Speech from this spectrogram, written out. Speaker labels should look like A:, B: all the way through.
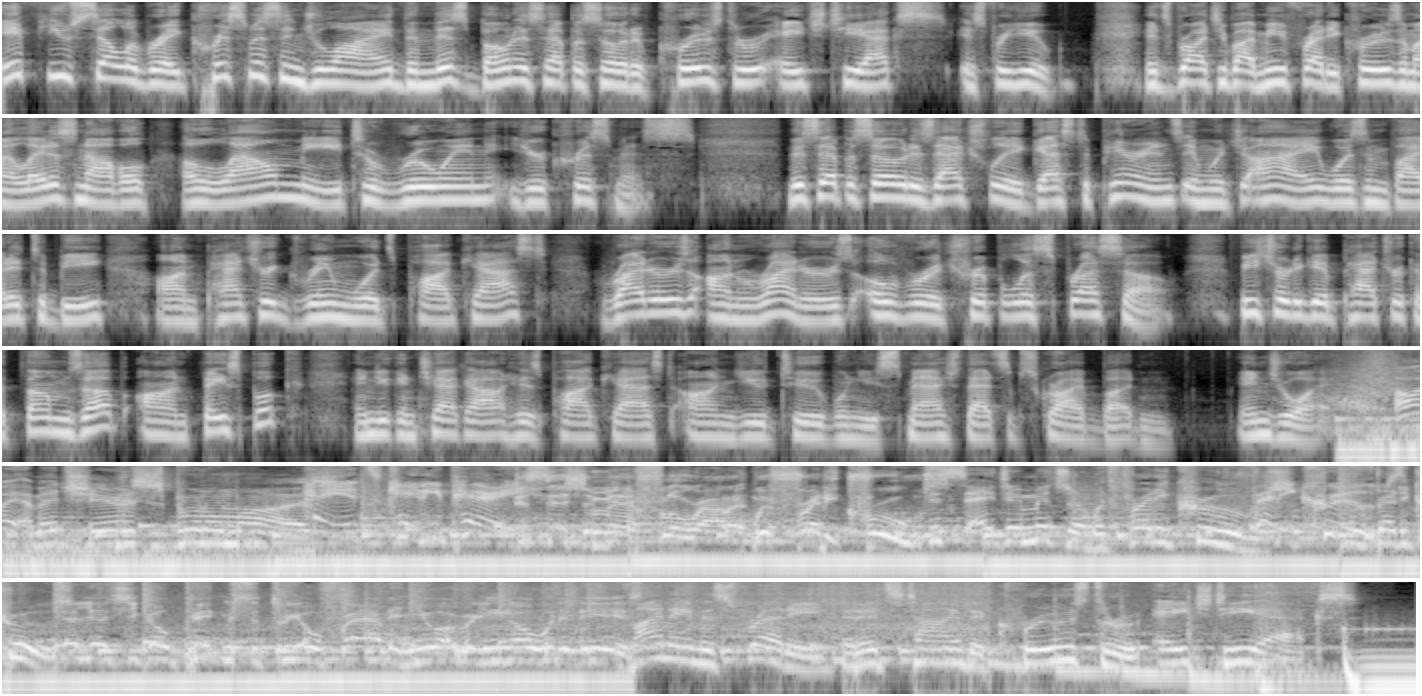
A: If you celebrate Christmas in July, then this bonus episode of Cruz Through HTX is for you. It's brought to you by me, Freddie Cruz, and my latest novel, Allow Me to Ruin Your Christmas. This episode is actually a guest appearance in which I was invited to be on Patrick Greenwood's podcast, Writers on Writers over a Triple Espresso. Be sure to give Patrick a thumbs up on Facebook, and you can check out his podcast on YouTube when you smash that subscribe button. Enjoy.
B: Hi, I'm Ed Sheeran.
C: This is Bruno Mars.
D: Hey, it's Katy Perry.
E: This is your man Flo Rida with Freddie Cruz.
B: This is AJ Mitchell with Freddie Cruz.
D: Freddie Cruz.
B: Freddie Cruz.
C: So let you go pick Mr. 305 and you already know what it is.
A: My name is Freddie, and it's time to cruise through HTX.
